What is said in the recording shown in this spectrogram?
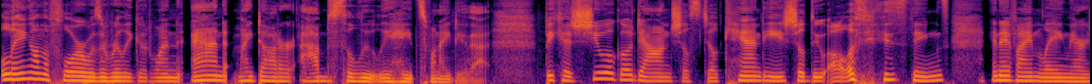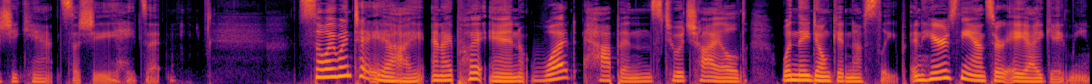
laying on the floor was a really good one. And my daughter absolutely hates when I do that because she will go down, she'll steal candy, she'll do all of these things. And if I'm laying there, she can't. So she hates it. So I went to AI and I put in what happens to a child when they don't get enough sleep. And here's the answer AI gave me.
